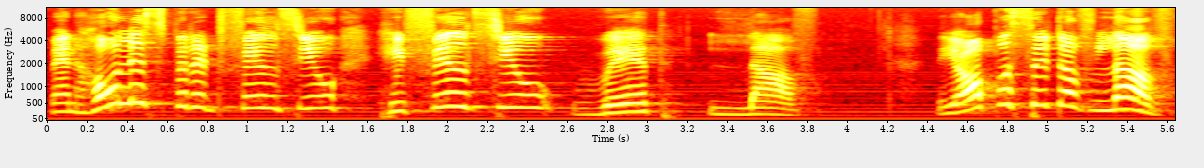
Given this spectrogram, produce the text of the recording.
When Holy Spirit fills you, he fills you with love. The opposite of love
